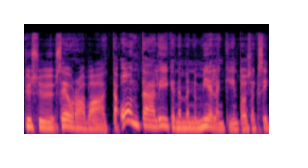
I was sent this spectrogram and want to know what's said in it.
kysyy seuraavaa, että on tämä liikenne mennyt mielenkiintoiseksi.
